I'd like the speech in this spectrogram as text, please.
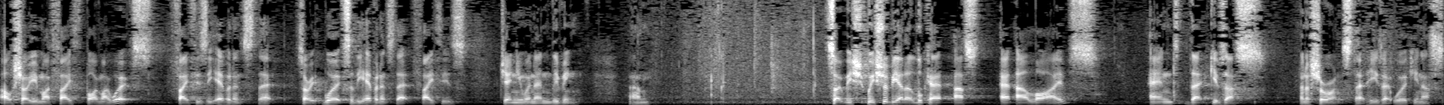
I'll show you my faith by my works. Faith is the evidence that, sorry, works are the evidence that faith is genuine and living. Um, so we, sh- we should be able to look at us, at our lives, and that gives us an assurance that He's at work in us.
